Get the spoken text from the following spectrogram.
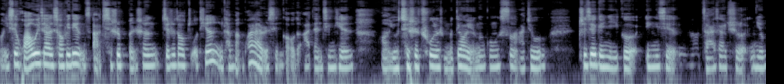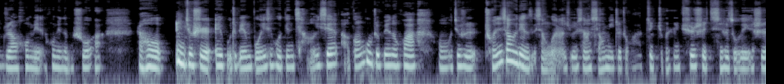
啊一些华为家的消费电子啊，其实本身截止到昨天，你看板块还是新高的啊，但今天啊，尤其是出了什么调研的公司啊，就。直接给你一个阴线砸下去了，你也不知道后面后面怎么说啊。然后就是 A 股这边博弈性会更强一些啊。港股这边的话，哦，就是纯消费电子相关的，就是像小米这种啊，就这本身趋势其实走的也是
